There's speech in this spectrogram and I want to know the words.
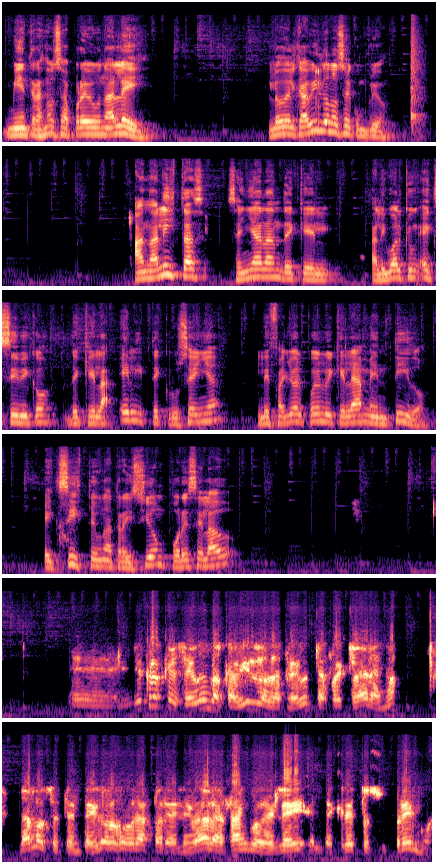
mientras no se apruebe una ley. Lo del Cabildo no se cumplió. Analistas señalan de que al igual que un ex cívico, de que la élite cruceña le falló al pueblo y que le ha mentido. ¿Existe una traición por ese lado? Eh, yo creo que el segundo cabildo la pregunta fue clara, ¿no? Damos 72 horas para elevar a rango de ley el decreto supremo.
